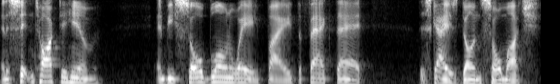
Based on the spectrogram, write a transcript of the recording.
and to sit and talk to him and be so blown away by the fact that this guy has done so much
